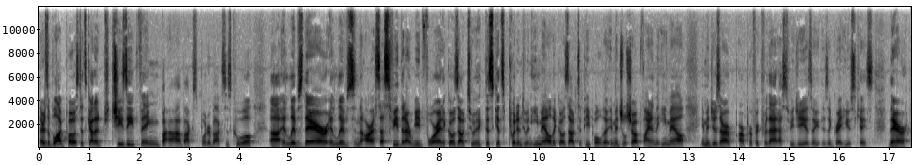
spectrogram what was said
there's a blog post. It's got a cheesy thing. Box border box is cool. Uh, it lives there. It lives in the RSS feed that I read for it. It goes out to it, this gets put into an email that goes out to people. The image will show up fine in the email. Images are are perfect for that. SVG is a is a great use case there.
